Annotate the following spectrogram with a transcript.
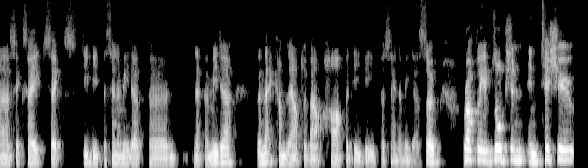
uh, dB per centimeter per neper meter, then that comes out to about half a dB per centimeter. So roughly absorption in tissue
